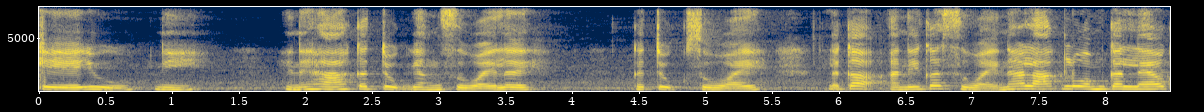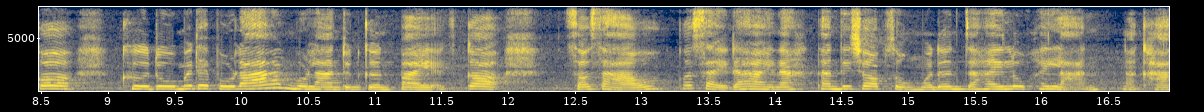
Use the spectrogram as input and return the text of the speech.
เก๋อยู่นี่ เห็นไหมคะ กระจุกอย่างสวยเลย กระจุกสวย แล้วก็อันนี้ก็สวยน่ารักรวมกันแล้วก็คือดูไม่ได้โบราณโบราณจนเกินไป ก็สาวๆก็ใส่ได้นะ ท่านที่ชอบทรงโมเดิร์นจะให้ลูกให้หลานนะคะ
